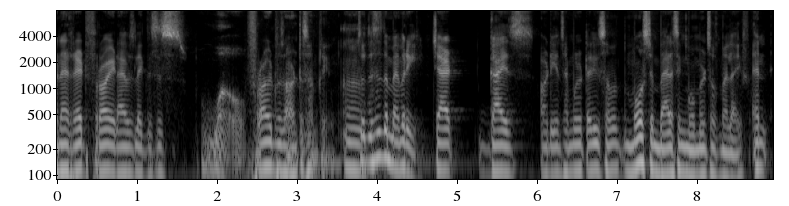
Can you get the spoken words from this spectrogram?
when I read Freud, I was like, this is whoa. Freud was onto something. So this is the memory. Chat, guys, audience. I'm going to tell you some of the most embarrassing moments of my life. And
